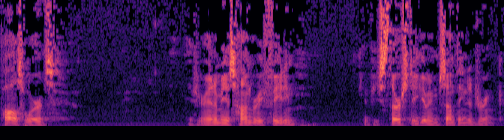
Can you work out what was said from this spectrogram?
Paul's words. If your enemy is hungry, feed him. If he's thirsty, give him something to drink.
